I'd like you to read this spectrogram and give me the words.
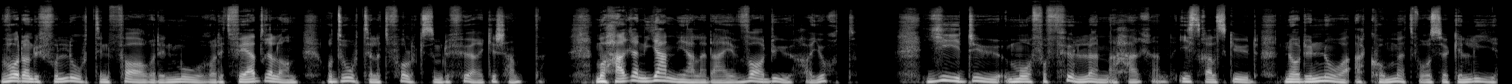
hvordan du forlot din far og din mor og ditt fedreland og dro til et folk som du før ikke kjente. Må Herren gjengjelde deg hva du har gjort. Gi du må få full lønn av Herren, Israels Gud, når du nå er kommet for å søke ly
